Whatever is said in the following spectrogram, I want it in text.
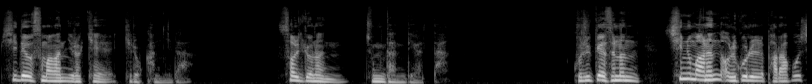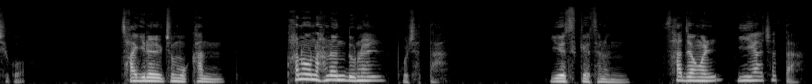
시대의 수망은 이렇게 기록합니다. 설교는 중단되었다. 구주께서는 신음하는 얼굴을 바라보시고 자기를 주목한 탄원하는 눈을 보셨다. 예수께서는 사정을 이해하셨다.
